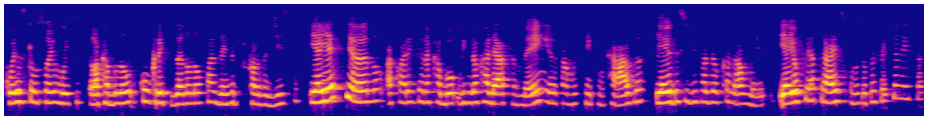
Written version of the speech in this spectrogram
coisas que eu sonho muito. Eu acabo não concretizando, não fazendo por causa disso. E aí, esse ano, a quarentena acabou vindo a calhar também. Eu tava muito tempo em casa. E aí, eu decidi fazer o canal mesmo. E aí, eu fui atrás, como eu sou perfeccionista,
